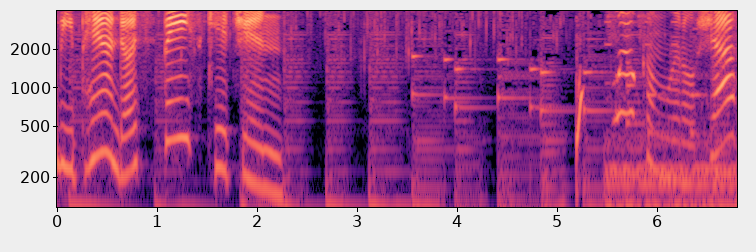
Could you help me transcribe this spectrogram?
Baby Panda Space Kitchen. Welcome, little chef.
